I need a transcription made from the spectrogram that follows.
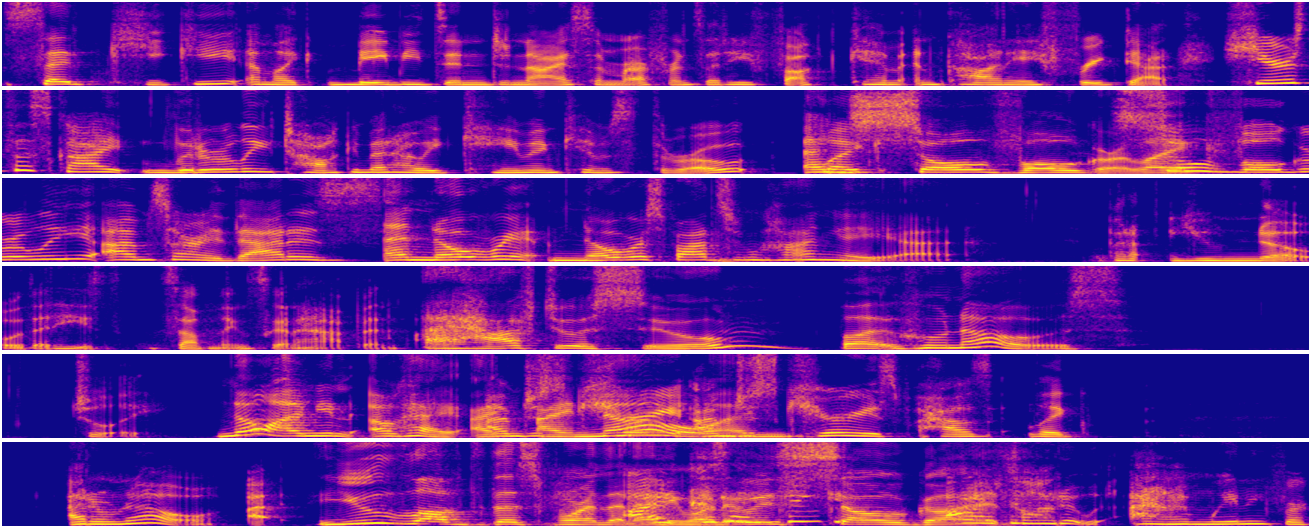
said Kiki and like maybe didn't deny some reference that he fucked Kim and Kanye freaked out. Here's this guy literally talking about how he came in Kim's throat. and like so vulgar, like so vulgarly. I'm sorry, that is and no re- no response from Kanye yet. but you know that he's something's to happen. I have to assume, but who knows? Julie, No, I mean, okay, I, I'm just I know. curious. I'm just curious. How's like, I don't know. I, You loved this more than I- it was think- so good. I thought it. And I'm waiting for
